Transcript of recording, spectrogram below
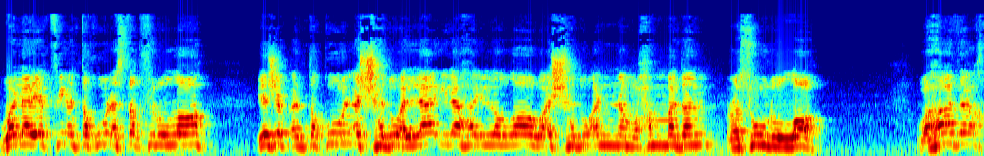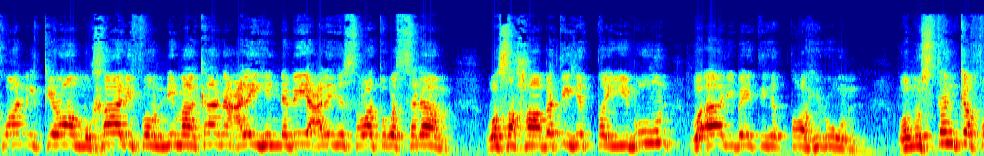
ولا يكفي أن تقول أستغفر الله يجب أن تقول أشهد أن لا إله إلا الله وأشهد أن محمدا رسول الله وهذا أخوان الكرام مخالف لما كان عليه النبي عليه الصلاة والسلام وصحابته الطيبون وآل بيته الطاهرون ومستنكف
